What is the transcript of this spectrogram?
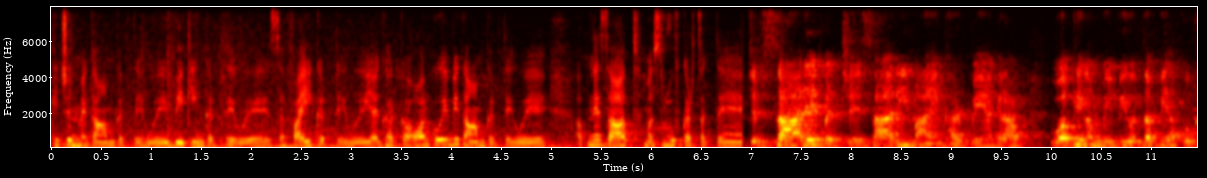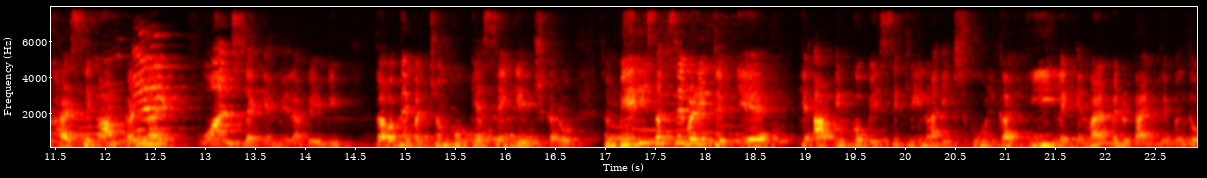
किचन में काम करते हुए बेकिंग करते हुए सफ़ाई करते हुए या घर का और कोई भी काम करते हुए अपने साथ मसरूफ़ कर सकते हैं। जब सारे बच्चे सारी माएँ घर पे अगर आप वर्किंग अम्मी भी हो तब भी आपको घर से काम करना है। वन सेकेंड मेरा बेबी तो आप अपने बच्चों को कैसे एंगेज करो? तो मेरी सबसे बड़ी टिप ये है कि आप इनको बेसिकली ना एक स्कूल का ही लाइक एनवायरमेंट और टाइम टेबल दो।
